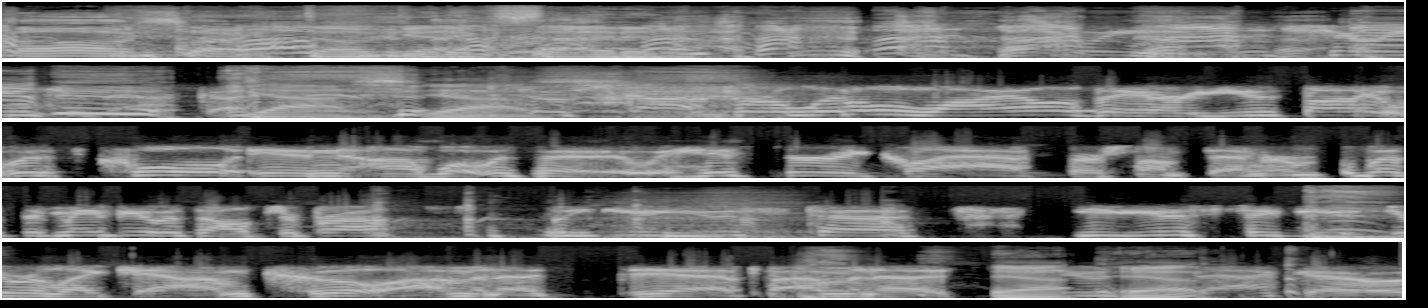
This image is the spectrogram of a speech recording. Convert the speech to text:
oh, sorry. Don't get excited. Chewing, the chewing tobacco. Yes, So yes. Scott, for a little while there, you thought it was cool in uh, what was it, history class or something, or was it maybe it was algebra? But you used to, you used to, you, you were like, yeah, I'm cool. I'm gonna dip. I'm gonna Yeah, chew yep. tobacco.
